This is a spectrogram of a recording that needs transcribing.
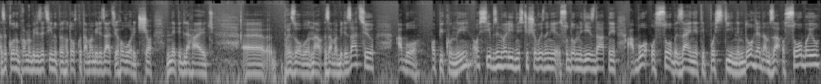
закону про мобілізаційну підготовку та мобілізацію говорить, що не підлягають е, призову на за мобілізацію або опікуни осіб з інвалідністю, що визнані судом недієздатні, або особи зайняті постійним доглядом за особою,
